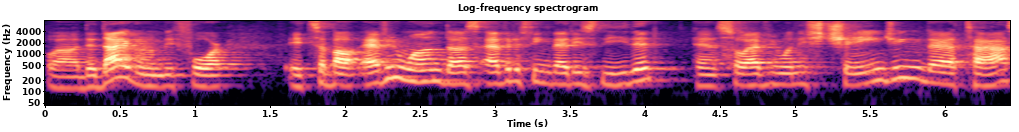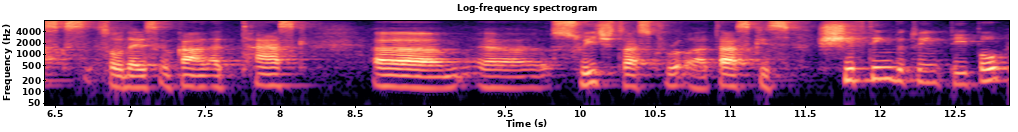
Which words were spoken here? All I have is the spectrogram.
the diagram before, it's about everyone does everything that is needed and so everyone is changing their tasks. So there's a kind of a task um, uh, switch, task, uh, task is shifting between people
